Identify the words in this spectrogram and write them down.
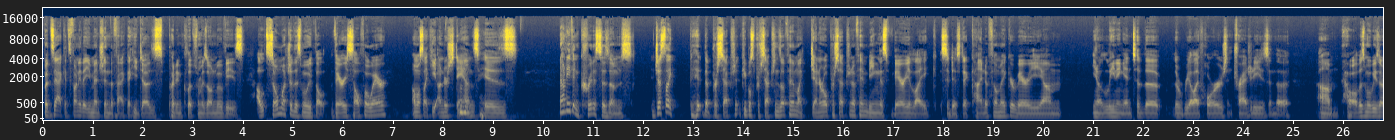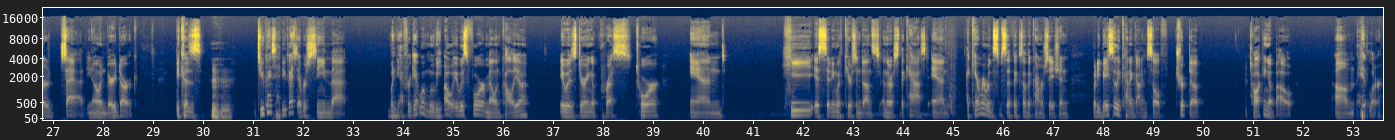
But Zach, it's funny that you mentioned the fact that he does put in clips from his own movies. So much of this movie felt very self-aware, almost like he understands his not even criticisms, just like hi- the perception, people's perceptions of him, like general perception of him being this very like sadistic kind of filmmaker, very um, you know, leaning into the the real life horrors and tragedies and the um, how all of his movies are sad, you know, and very dark. Because Mhm. do you guys have you guys ever seen that when I forget what movie? Oh, it was for Melancholia. It was during a press tour and he is sitting with Kirsten Dunst and the rest of the cast and I can't remember the specifics of the conversation, but he basically kind of got himself tripped up talking about um, Hitler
